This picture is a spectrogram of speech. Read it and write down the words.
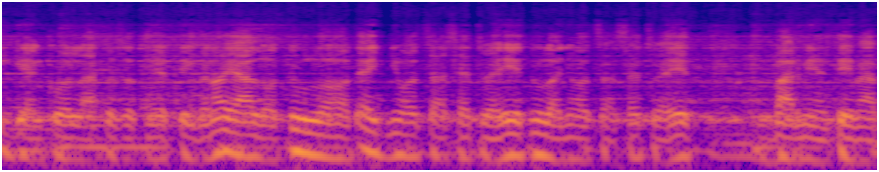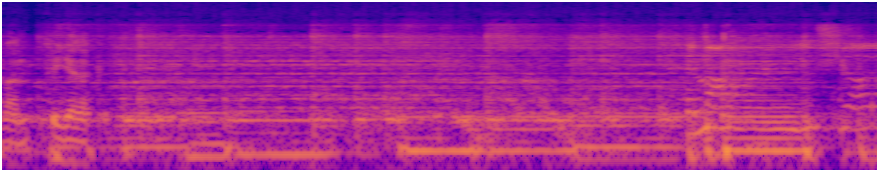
igen korlátozott mértékben ajánlott 061 877 0877 bármilyen témában figyelek. Ami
